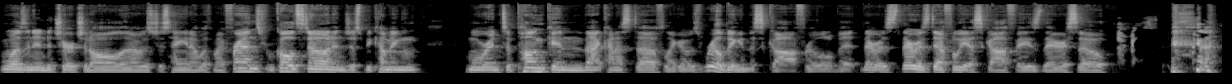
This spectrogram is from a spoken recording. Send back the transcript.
wasn't into church at all, and I was just hanging out with my friends from Cold Stone and just becoming more into punk and that kind of stuff. Like I was real big into ska for a little bit. There was there was definitely a ska phase there. So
